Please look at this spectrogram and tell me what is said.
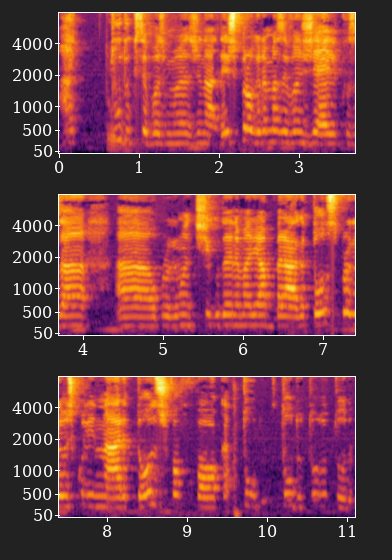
ai, tudo. tudo. que você pode imaginar, desde programas evangélicos a, a o programa antigo da Ana Maria Braga, todos os programas de culinária, todos de fofoca, tudo, tudo, tudo, tudo.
